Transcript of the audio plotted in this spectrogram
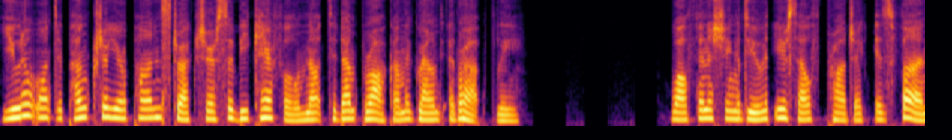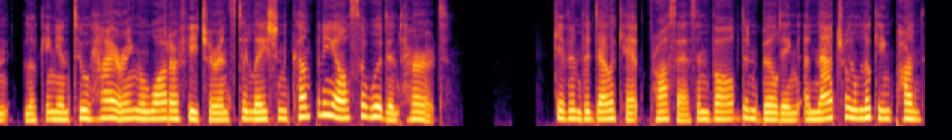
You don't want to puncture your pond structure so be careful not to dump rock on the ground abruptly. While finishing a do-it-yourself project is fun, looking into hiring a water feature installation company also wouldn't hurt. Given the delicate process involved in building a natural-looking pond,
